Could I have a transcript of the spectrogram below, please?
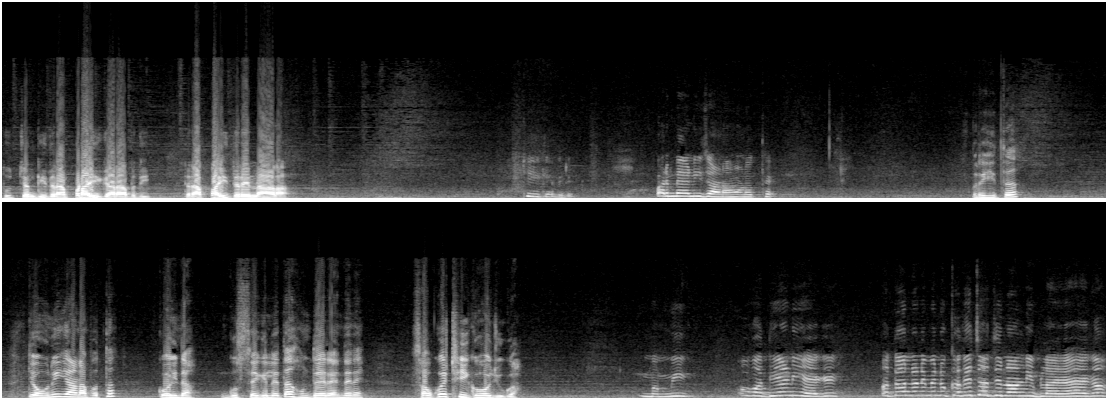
ਤੂੰ ਚੰਗੀ ਤਰ੍ਹਾਂ ਪੜ੍ਹਾਈ ਕਰ ਆਪਦੀ ਤੇਰਾ ਭਾਈ ਤੇਰੇ ਨਾਲ ਆ। ਠੀਕ ਹੈ ਵੀਰੇ ਪਰ ਮੈਂ ਨਹੀਂ ਜਾਣਾ ਹੁਣ ਉੱਥੇ। ਪ੍ਰੀਤ ਕਿਉਂ ਨਹੀਂ ਜਾਣਾ ਪੁੱਤ? ਕੋਈ ਨਾ ਗੁੱਸੇ ਗਿਲੇ ਤਾਂ ਹੁੰਦੇ ਰਹਿੰਦੇ ਨੇ। ਸਭ ਕੁਝ ਠੀਕ ਹੋ ਜਾਊਗਾ। ਮੰਮੀ ਉਹ ਵਧੀਆ ਨਹੀਂ ਹੈਗੇ। ਪਤਾ ਉਹਨਾਂ ਨੇ ਮੈਨੂੰ ਕਦੇ ਚੱਜ ਨਾਲ ਨਹੀਂ ਬੁਲਾਇਆ ਹੈਗਾ।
